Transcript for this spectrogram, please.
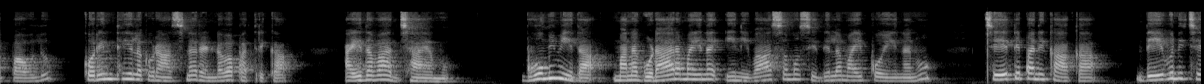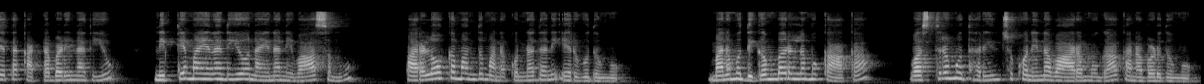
పౌలు కొరింథీలకు వ్రాసిన రెండవ పత్రిక ఐదవ అధ్యాయము. భూమి మీద మన గుడారమైన ఈ నివాసము శిథిలమైపోయినను చేతి పని కాక దేవుని చేత కట్టబడినదియు నిత్యమైనదియోనైన నివాసము పరలోకమందు మనకున్నదని ఎరుగుదుము. మనము దిగంబరులము కాక వస్త్రము ధరించుకొనిన వారముగా కనబడుదుము.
